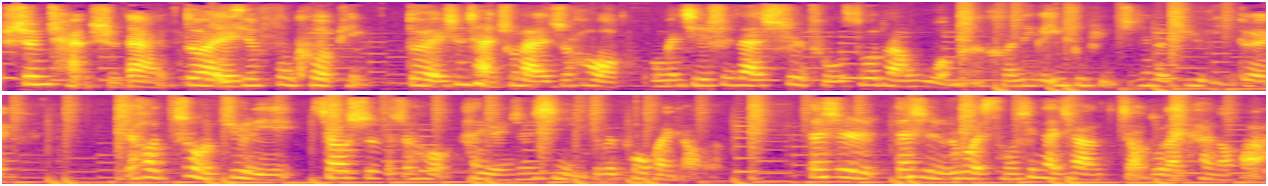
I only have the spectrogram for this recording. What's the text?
生产时代的对一些复刻品。对生产出来之后，我们其实是在试图缩短我们和那个艺术品之间的距离。对，然后这种距离消失了之后，它原真性就被破坏掉了。但是，但是如果从现在这样角度来看的话，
